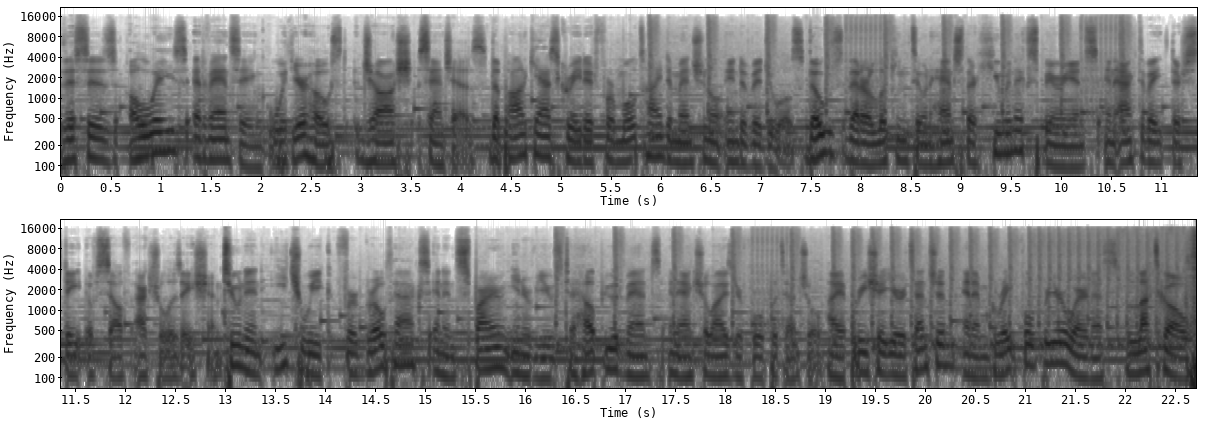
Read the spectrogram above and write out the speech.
This is Always Advancing with your host, Josh Sanchez, the podcast created for multidimensional individuals, those that are looking to enhance their human experience and activate their state of self actualization. Tune in each week for growth hacks and inspiring interviews to help you advance and actualize your full potential. I appreciate your attention and am grateful for your awareness. Let's go.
